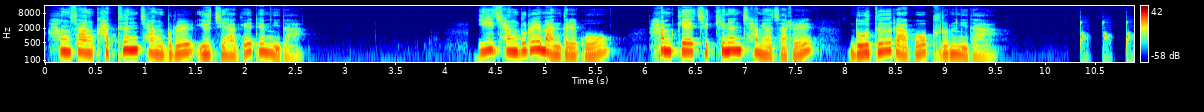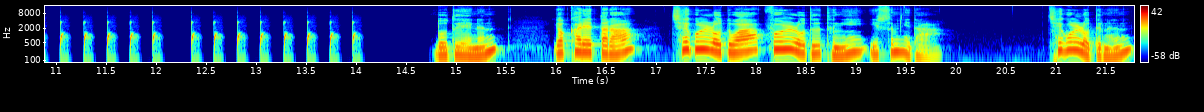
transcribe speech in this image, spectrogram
항상 같은 장부를 유지하게 됩니다. 이 장부를 만들고 함께 지키는 참여자를 노드라고 부릅니다. 노드에는 역할에 따라 채굴 노드와 풀 노드 등이 있습니다. 채굴 노드는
